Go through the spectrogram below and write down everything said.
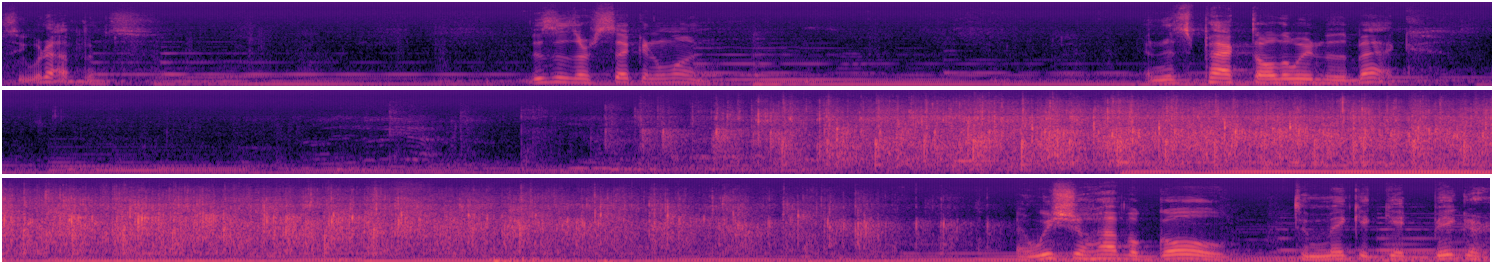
See what happens. This is our second one. And it's packed all the way to the back. And we shall have a goal to make it get bigger.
